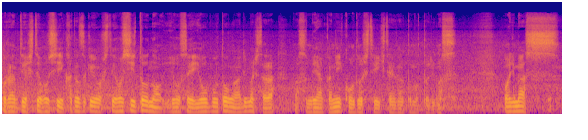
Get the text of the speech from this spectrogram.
ボランティアしてほしい片付けをしてほしい等の要請要望等がありましたら、まあ、速やかに行動していきたいなと思っております。終わります。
